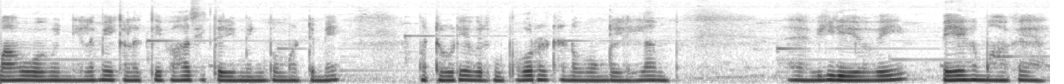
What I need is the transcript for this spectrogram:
மாவோவின் நிலைமை களத்தை வாசித்தறியும் இன்பம் மட்டுமே. மற்றபடி அவரின் போராட்ட அனுபவங்கள் எல்லாம் வீடியோவை வேகமாக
